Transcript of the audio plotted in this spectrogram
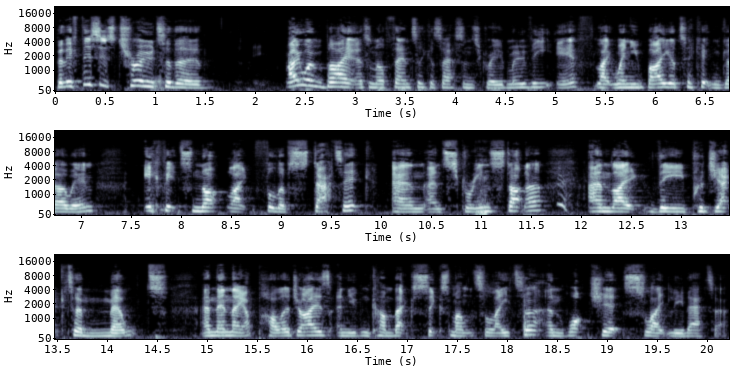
But if this is true to the. I won't buy it as an authentic Assassin's Creed movie if, like, when you buy your ticket and go in, if it's not, like, full of static and, and screen stutter and, like, the projector melts and then they apologise and you can come back six months later and watch it slightly better.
